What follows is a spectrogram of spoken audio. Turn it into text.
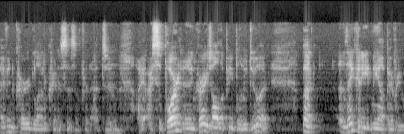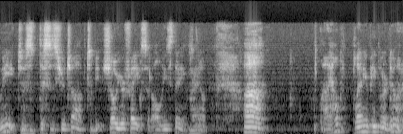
I've incurred a lot of criticism for that too. Mm-hmm. I, I support and encourage all the people who do it, but they could eat me up every week. Just this is your job to be show your face at all these things. Right. You know, uh, I hope plenty of people are doing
